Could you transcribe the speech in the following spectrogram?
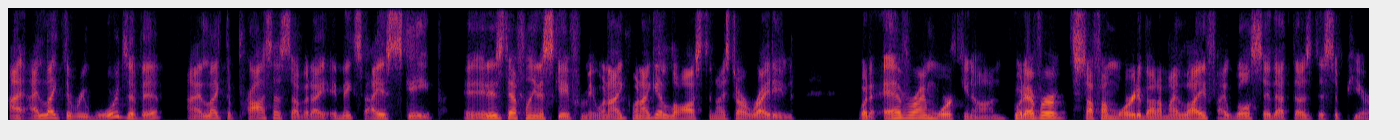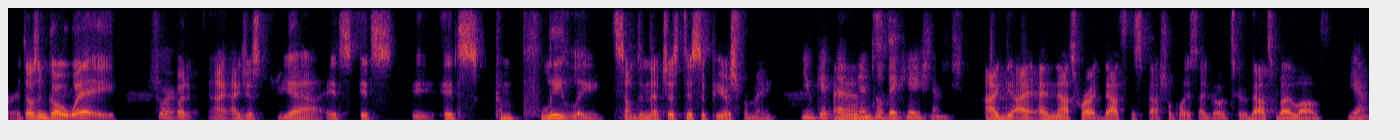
I, I like the rewards of it. I like the process of it. I it makes I escape. It, it is definitely an escape for me when I when I get lost and I start writing. Whatever I'm working on, whatever stuff I'm worried about in my life, I will say that does disappear. It doesn't go away, sure, but I, I just yeah, it's it's it's completely something that just disappears for me. You get that and mental vacation. I, I and that's where I, that's the special place i go to. That's what i love. Yeah.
